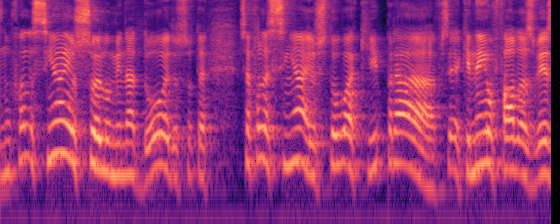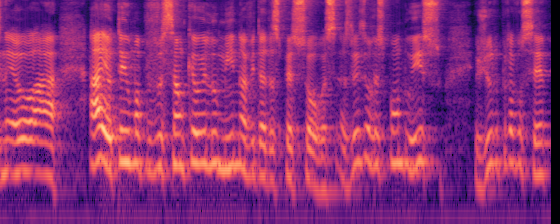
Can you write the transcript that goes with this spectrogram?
não fala assim, ah, eu sou iluminador, eu sou. Você fala assim, ah, eu estou aqui para. É que nem eu falo às vezes, né? eu, ah, ah, eu tenho uma profissão que eu ilumino a vida das pessoas. Às vezes eu respondo isso, eu juro para você.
